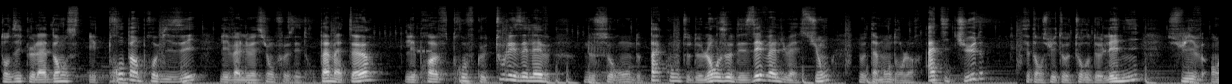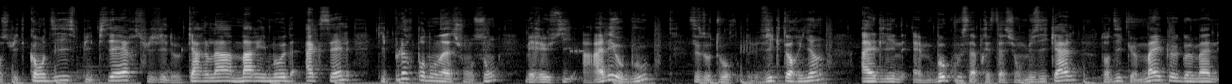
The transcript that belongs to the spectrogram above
tandis que la danse est trop improvisée, l'évaluation faisait trop amateur. L'épreuve trouve que tous les élèves ne se rendent pas compte de l'enjeu des évaluations, notamment dans leur attitude. C'est ensuite au tour de Lenny, suivent ensuite Candice, puis Pierre, suivi de Carla, Marie-Maude, Axel, qui pleure pendant la chanson, mais réussit à aller au bout. C'est au tour de Victorien, Adeline aime beaucoup sa prestation musicale, tandis que Michael Goldman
